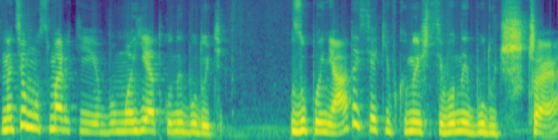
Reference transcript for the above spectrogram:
На цьому смерті в маєтку не будуть зупинятись, як і в книжці, вони будуть ще.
